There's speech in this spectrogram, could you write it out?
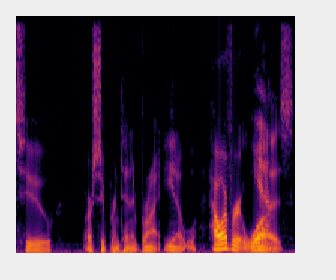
to our superintendent, Brian, you know, however it Yeah. was.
